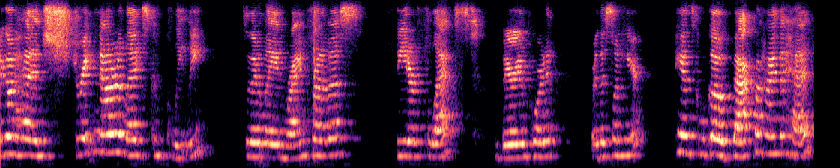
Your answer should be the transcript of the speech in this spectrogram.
to go ahead and straighten out our legs completely. So they're laying right in front of us. Feet are flexed. Very important for this one here. Hands will go back behind the head.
